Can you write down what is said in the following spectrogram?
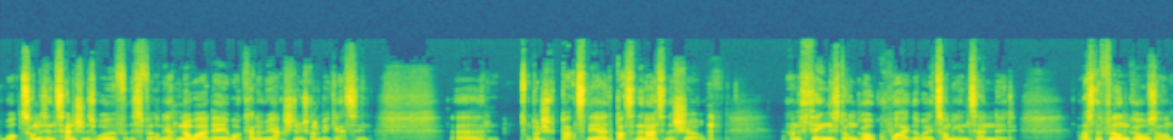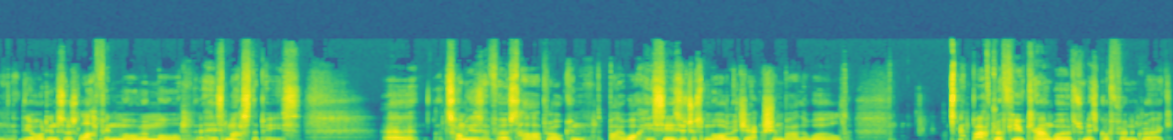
what Tom's intentions were for this film. He had no idea what kind of reaction he was going to be getting. Uh, but just back to the uh, back to the night of the show, and things don't go quite the way Tommy intended. As the film goes on, the audience is laughing more and more at his masterpiece. Uh, Tommy is at first heartbroken by what he sees as just more rejection by the world. But after a few kind words from his good friend Greg,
